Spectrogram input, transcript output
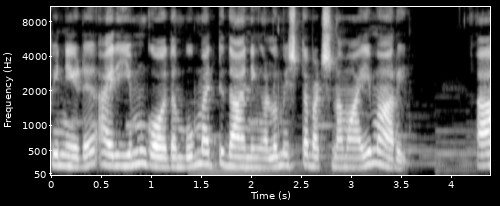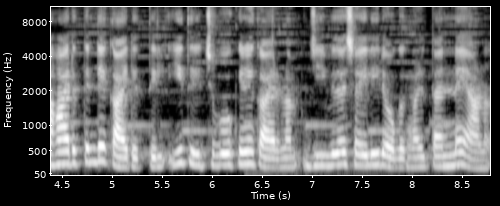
പിന്നീട് അരിയും ഗോതമ്പും മറ്റ് ധാന്യങ്ങളും ഇഷ്ടഭക്ഷണമായി മാറി. ആഹാരത്തിന്റെ കാര്യത്തിൽ ഈ തിരിച്ചുപോക്കിന് കാരണം ജീവിതശൈലി രോഗങ്ങൾ തന്നെയാണ്.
